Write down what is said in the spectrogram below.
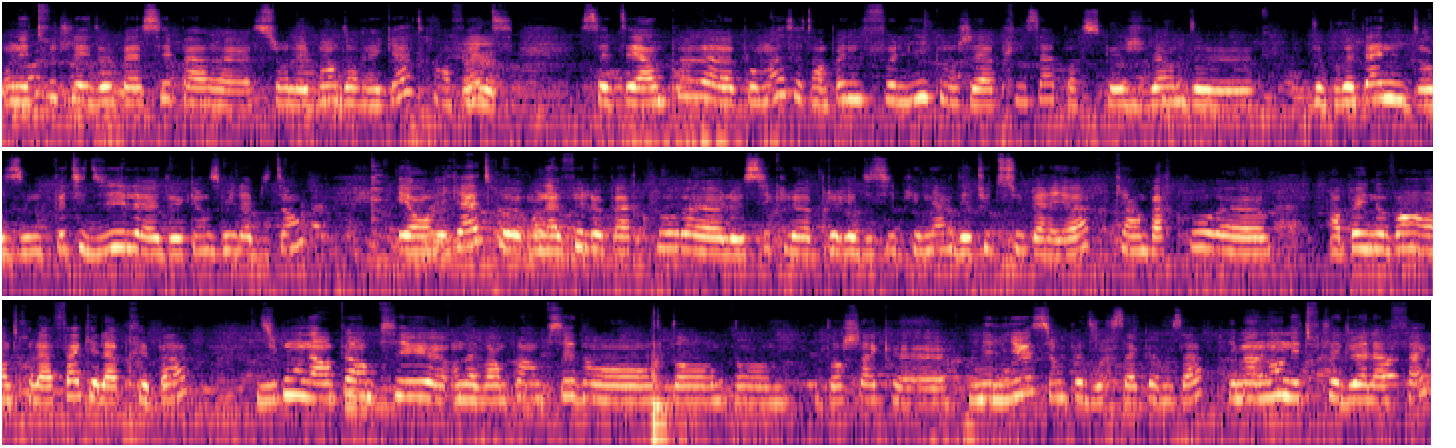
On est toutes les deux passées par, euh, sur les bancs d'Henri IV en fait. C'était un peu, euh, pour moi, c'était un peu une folie quand j'ai appris ça parce que je viens de, de, Bretagne, dans une petite ville de 15 000 habitants. Et Henri IV, on a fait le parcours, euh, le cycle pluridisciplinaire d'études supérieures, qui est un parcours un peu innovant entre la fac et la prépa. Du coup, on, a un peu un pied, on avait un peu un pied dans, dans, dans, chaque euh, milieu, si on peut dire ça comme ça. Et maintenant, on est toutes les deux à la fac.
